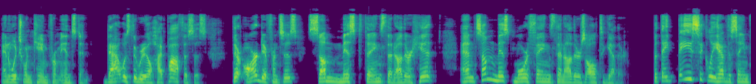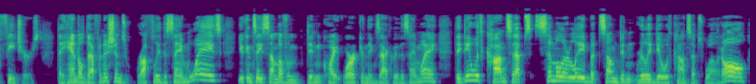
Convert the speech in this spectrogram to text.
and which one came from Instant. That was the real hypothesis. There are differences. Some missed things that other hit, and some missed more things than others altogether. But they basically have the same features. They handle definitions roughly the same ways. You can see some of them didn't quite work in exactly the same way. They deal with concepts similarly, but some didn't really deal with concepts well at all.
